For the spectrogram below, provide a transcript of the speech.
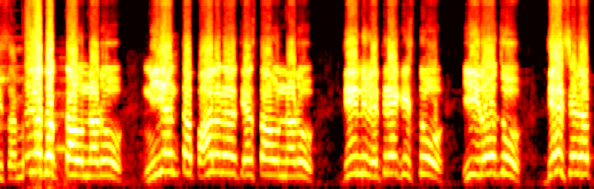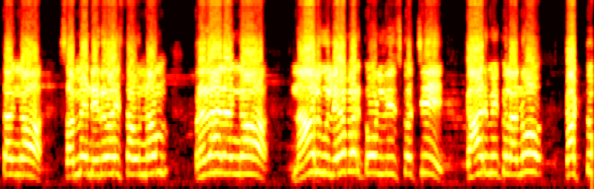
ఈ సమ్మె దొక్కుతా ఉన్నాడు నియంత పాలన చేస్తా ఉన్నాడు. దీన్ని వ్యతిరేకిస్తూ ఈ రోజు దేశవ్యాప్తంగా సమ్మె నిర్వహిస్తా ఉన్నాం. ప్రధానంగా నాలుగు లేబర్ కోడ్లు తీసుకొచ్చి కార్మికులను కట్టు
